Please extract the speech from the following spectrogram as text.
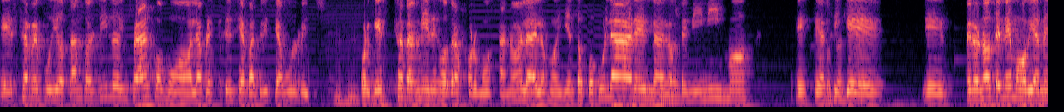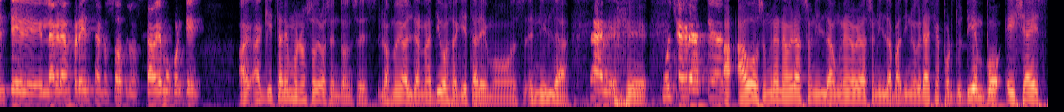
eh, se repudió tanto al Gildo Infran como la presencia de Patricia Bullrich, porque esa también es otra Formosa, ¿no? La de los movimientos populares, la de los feminismos, este, así que, eh, pero no tenemos obviamente la gran prensa nosotros, sabemos por qué. Aquí estaremos nosotros entonces, los medios alternativos, aquí estaremos, Nilda. Dale, muchas gracias. A, vos, un gran abrazo, Nilda, un gran abrazo, Nilda Patino, gracias por tu tiempo. Ella es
